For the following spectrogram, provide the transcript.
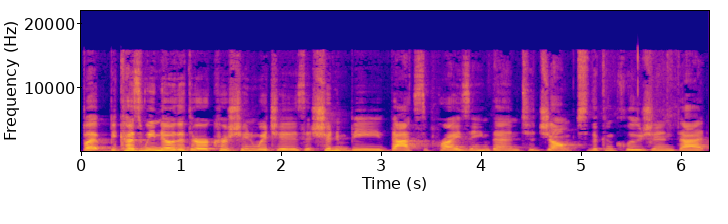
But because we know that there are Christian witches, it shouldn't be that surprising then to jump to the conclusion that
